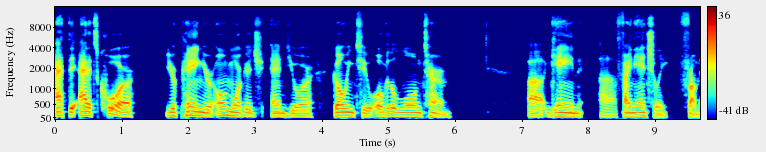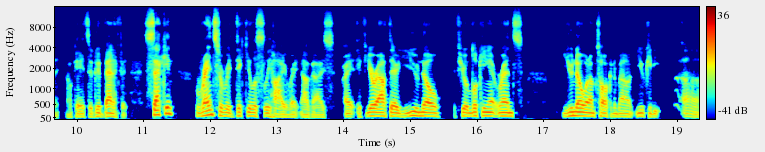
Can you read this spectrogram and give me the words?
at the at its core, you're paying your own mortgage and you're going to over the long term uh, gain uh, financially from it. Okay, it's a good benefit. Second, rents are ridiculously high right now, guys. Right, if you're out there, you know if you're looking at rents, you know what I'm talking about. You could uh,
